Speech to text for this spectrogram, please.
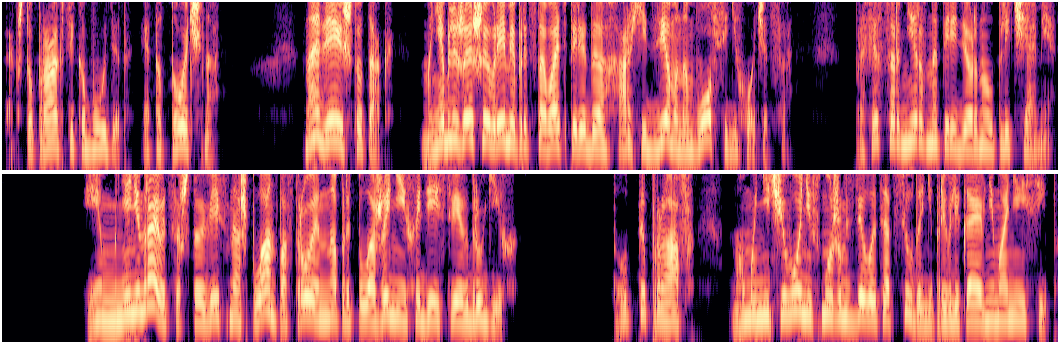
Так что практика будет, это точно. Надеюсь, что так. Мне ближайшее время представать перед архидемоном вовсе не хочется. Профессор нервно передернул плечами. И мне не нравится, что весь наш план построен на предположениях и действиях других. Тут ты прав. Но мы ничего не сможем сделать отсюда, не привлекая внимания СИП.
